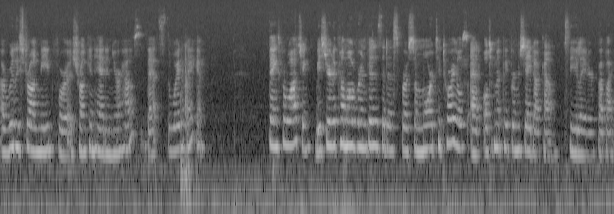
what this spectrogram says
a really strong need for a shrunken head in your house, that's the way to make it. Thanks for watching. Be sure to come over and visit us for some more tutorials at ultimatepapermache.com. See you later. Bye-bye.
